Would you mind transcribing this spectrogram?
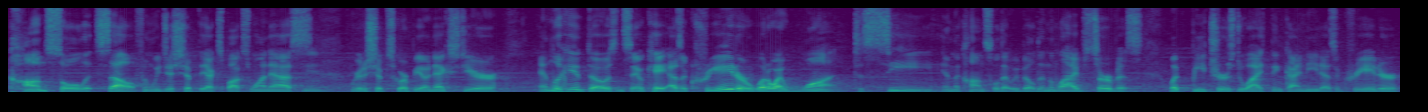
console itself. And we just shipped the Xbox One S. Mm. We're going to ship Scorpio next year and looking at those and say, okay, as a creator, what do I want to see in the console that we build, in the live service? What features do I think I need as a creator?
